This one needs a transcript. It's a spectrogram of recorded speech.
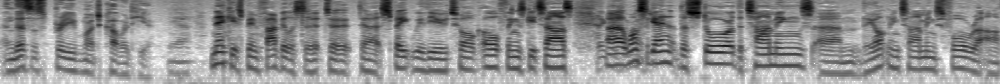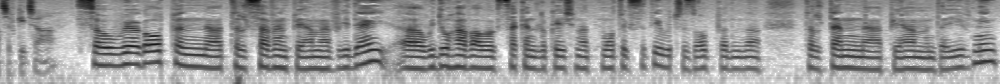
And this is pretty much covered here. Yeah. Nik, it's been fabulous to, to, to speak with you, talk all things guitars. Uh, once much. again, the store, the timings, um, the opening timings for uh, Art of Guitar. So we're open uh, till 7 p.m. every day. Uh, we do have our second location at Motor City, which is open uh, till 10 uh, p.m. in the evening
